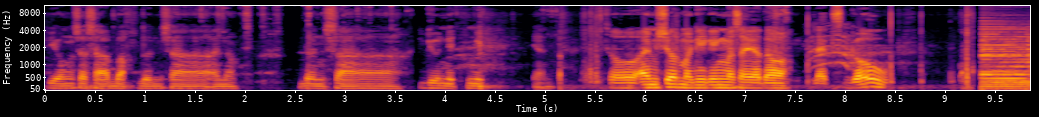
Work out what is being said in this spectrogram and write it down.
yung sasabak dun sa ano, dun sa unit meet. Yan. So, I'm sure magiging masaya to. Let's go! Isa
